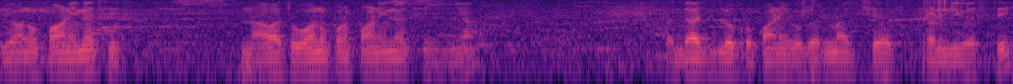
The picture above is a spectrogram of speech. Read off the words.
પીવાનું પાણી નથી. નાવા ધોવાનું પણ પાણી નથી અહીંયા. બધા જ લોકો પાણી વગરના જ છે ત્રણ દિવસથી.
